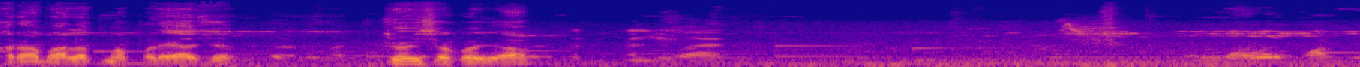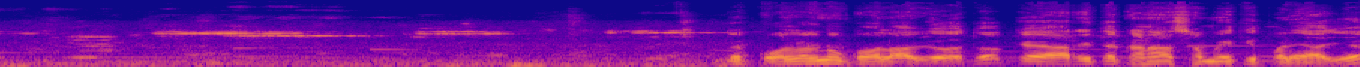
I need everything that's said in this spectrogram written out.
ખરાબ હાલતમાં પડ્યા છે. જોઈ શકો છો આપ. કોલરનો કોલ આવ્યો હતો કે આ રીતે ઘણા સમયથી પડ્યા છે.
